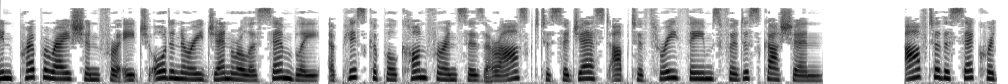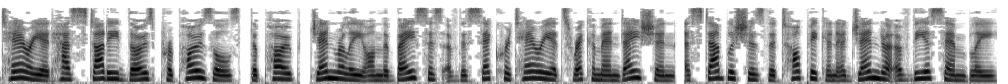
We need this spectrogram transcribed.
In preparation for each ordinary General Assembly, episcopal conferences are asked to suggest up to three themes for discussion. After the Secretariat has studied those proposals, the Pope, generally on the basis of the Secretariat's recommendation, establishes the topic and agenda of the Assembly.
